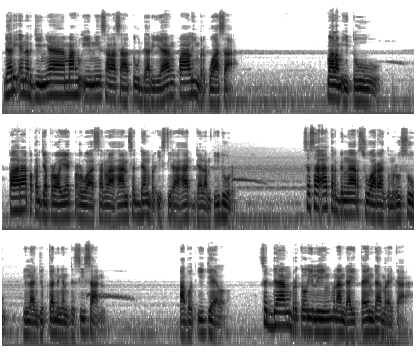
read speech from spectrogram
dari energinya makhluk ini salah satu dari yang paling berkuasa. Malam itu, para pekerja proyek perluasan lahan sedang beristirahat dalam tidur. Sesaat terdengar suara gemerusuk, dilanjutkan dengan desisan. Abot Igel sedang berkeliling menandai tenda mereka.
